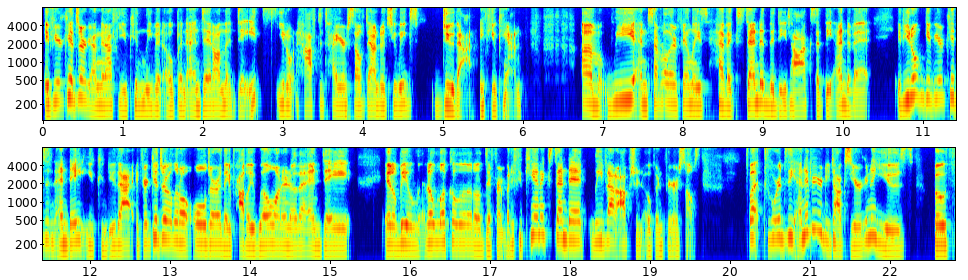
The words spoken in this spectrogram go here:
if your kids are young enough, you can leave it open ended on the dates. You don't have to tie yourself down to two weeks. Do that if you can. Um, we and several other families have extended the detox at the end of it. If you don't give your kids an end date, you can do that. If your kids are a little older, they probably will want to know the end date. It'll be it'll look a little different. But if you can't extend it, leave that option open for yourselves. But towards the end of your detox, you're going to use both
